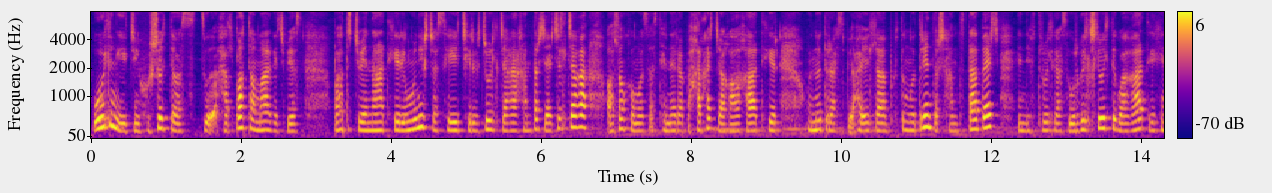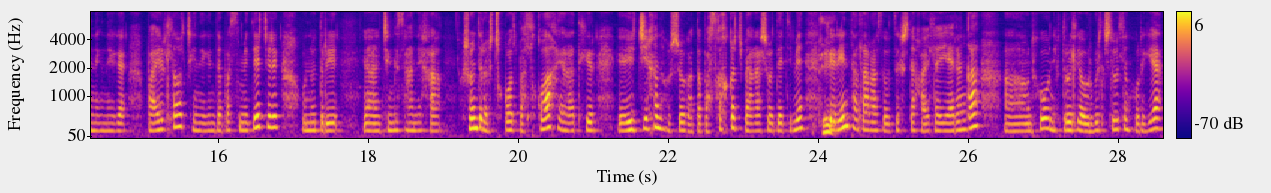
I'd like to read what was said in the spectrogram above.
өөлөн ээжийн хөшөөтэй бас халбоотой маа гэж би бас бодож байна. Тэгэхээр үүнийг ч бас хийж хэрэгжүүлж байгаа, хамтарч ажиллаж байгаа олон хүмүүс бас танаараа бахархаж байгаа хаа. Тэгэхээр өнөөдөр бас би хоёулаа бүтэн өдрийн турш хамтдаа байж энэ нэвтрүүлгээс үргэлжлүүлдэг байгаа. Тэгэхээр нэг нэг баярлуулж хэнийг бас мэдээч хэрэг өнөөдөр э, Чингис хааныхаа хөшөөн дээр очихгүй бол болохгүй бах. Ягаад тэгэхээр ээжийнх нь хөшөөг одоо босгох гэж байгаа шүү дээ тийм ээ. Тэгэхээр энэ талаараас үзэгчтэй хоёлаа яранга өнөхөө нэвтрүүлгээ үргэлжлүүлэн хүргье.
